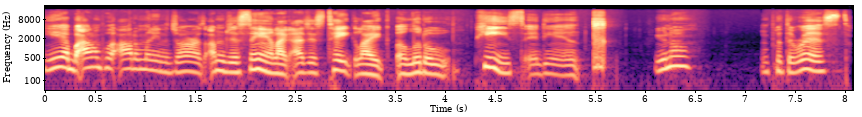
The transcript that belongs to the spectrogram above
Yeah, but I don't put all the money in the jars. I'm just saying, like, I just take like a little piece and then, you know, and put the rest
